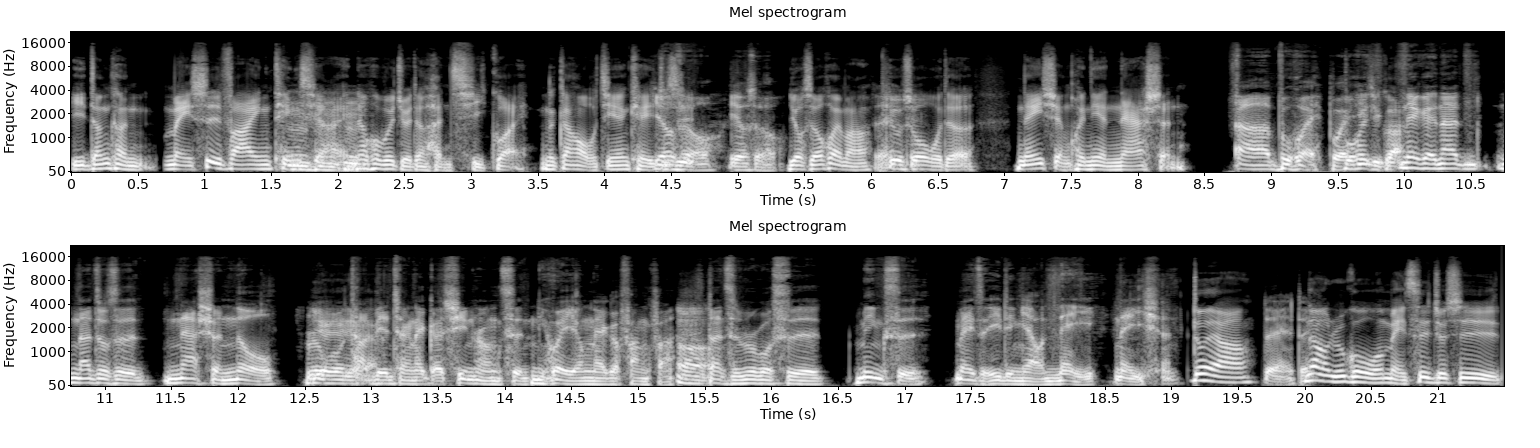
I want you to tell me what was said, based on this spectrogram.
以等肯美式发音听起来，那会不会觉得很奇怪？那刚好我今天可以就是有时候有时候有时候会吗？譬如说我的 nation 会念 nation，呃，不会不会不会奇怪。那个那那就是 national，如果它变成那个形容词，yeah, yeah. 你会用那个方法。嗯、但是如果是名词。妹子一定要 na nation，对啊，对对。那如果我每次就是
